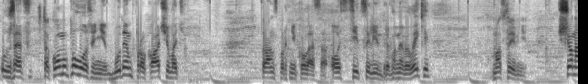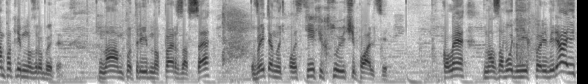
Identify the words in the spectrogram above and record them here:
вже в такому положенні будемо прокачувати транспортні колеса. Ось ці циліндри, вони великі, масивні. Що нам потрібно зробити? Нам потрібно, перш за все, витягнути ось ці фіксуючі пальці. Коли на заводі їх перевіряють,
